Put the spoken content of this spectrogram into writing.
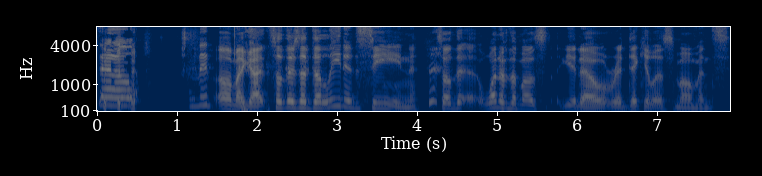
So the Oh my god! So there's a deleted scene. So the one of the most you know ridiculous moments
